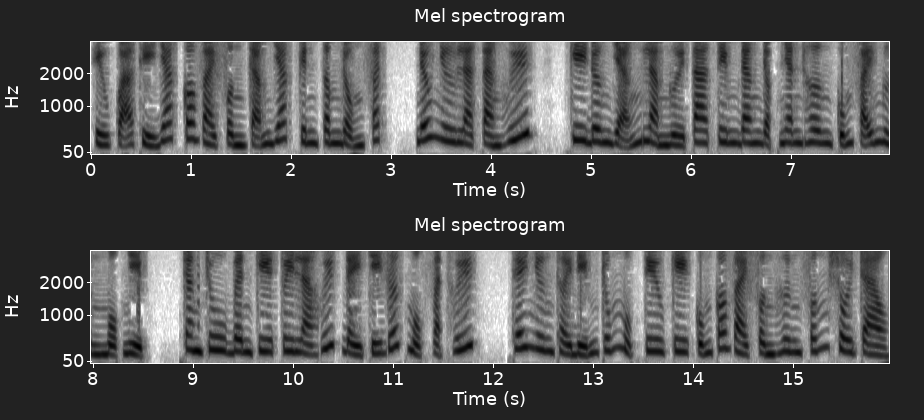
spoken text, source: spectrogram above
hiệu quả thị giác có vài phần cảm giác kinh tâm động phách, nếu như là tàn huyết, khi đơn giản làm người ta tim đang đập nhanh hơn cũng phải ngừng một nhịp, Trang Chu bên kia tuy là huyết đầy chỉ rớt một vạch huyết, thế nhưng thời điểm trúng mục tiêu kia cũng có vài phần hưng phấn sôi trào,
